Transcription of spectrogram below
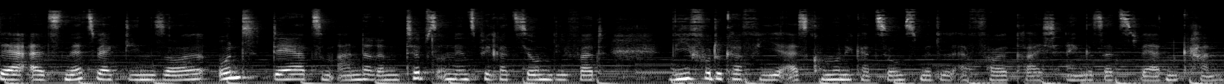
der als Netzwerk dienen soll und der zum anderen Tipps und Inspirationen liefert, wie Fotografie als Kommunikationsmittel erfolgreich eingesetzt werden kann.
